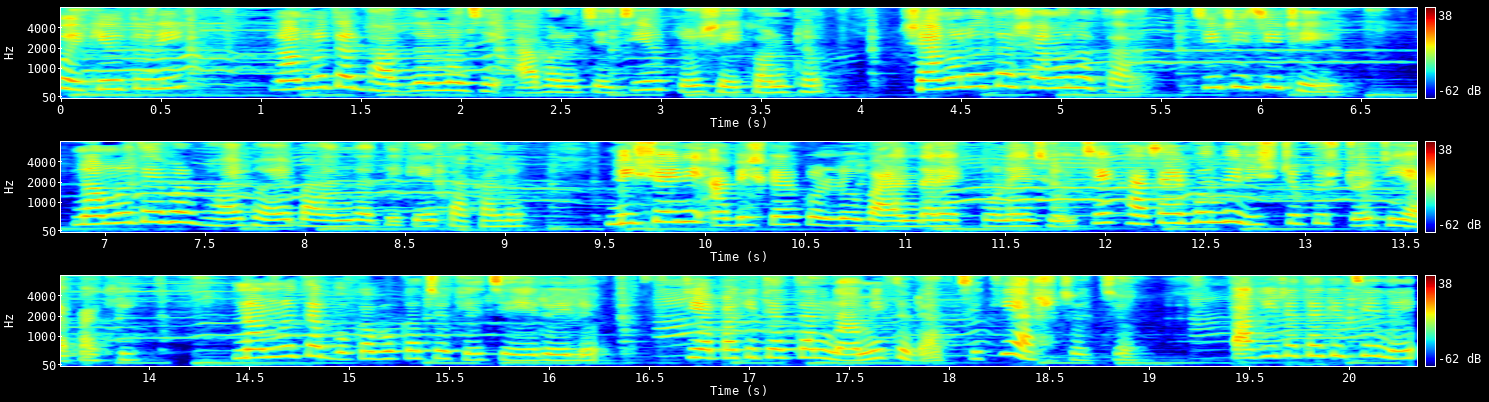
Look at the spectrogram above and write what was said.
কই, কেউ তো নেই? নম্রতার ভাবনার মাঝে আবারও চেঁচিয়ে উঠল সেই কণ্ঠ। শ্যামলতা শ্যামলতা, চিঠি চিঠি। নম্রতা এবার ভয়ে ভয়ে বারান্দার দিকে তাকালো। বিস্ময়নী আবিষ্কার করল, বারান্দার এক কোণায় ঝুলছে খাঁচায় বন্দি হৃষ্টপুষ্ট টিয়া পাখি। নম্রতা বোকা বোকা চোখে চেয়ে রইল, টিয়া পাখিটা তার নামই তো ডাকছে, কি আশ্চর্য! পাখিটা তাকে চেনে।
